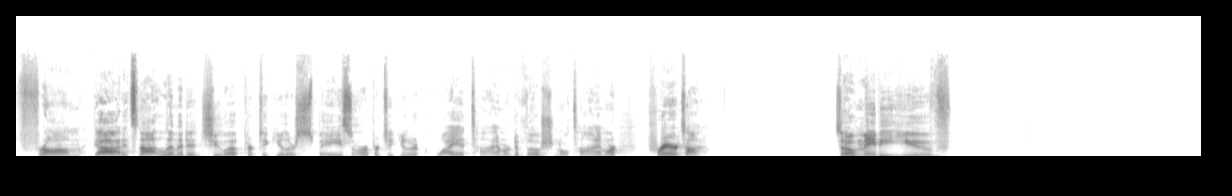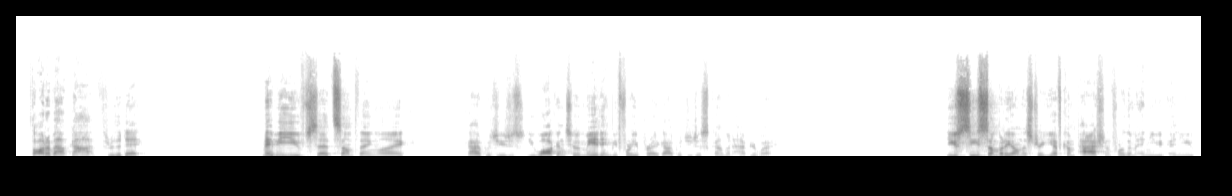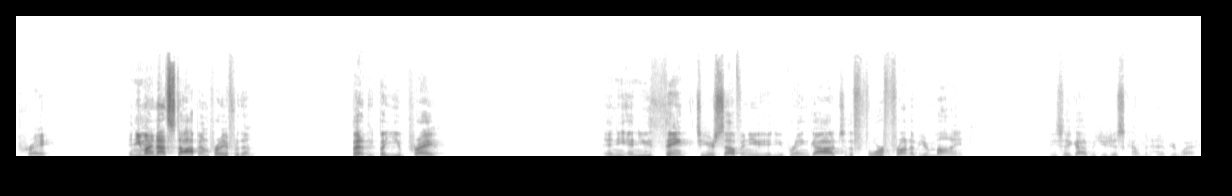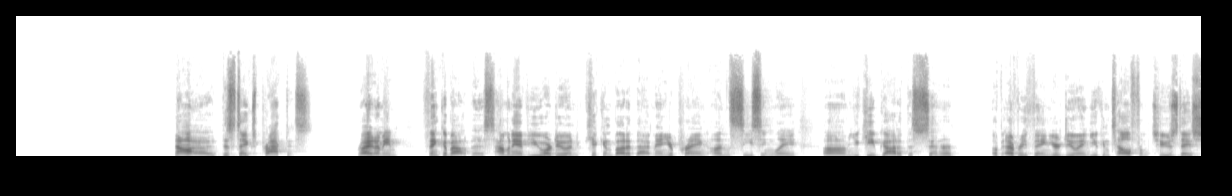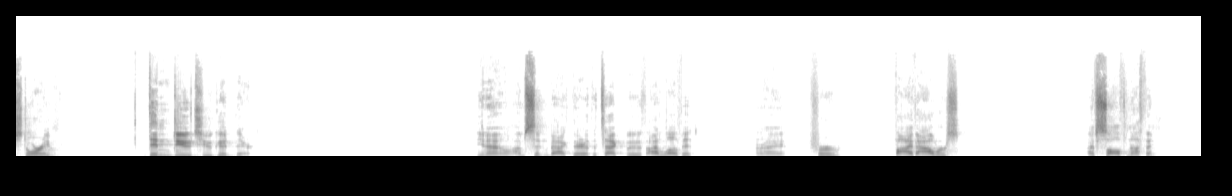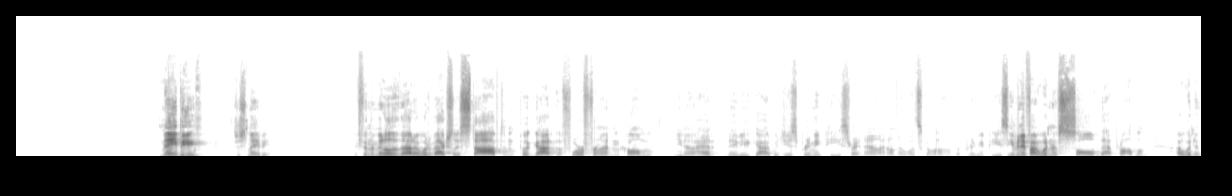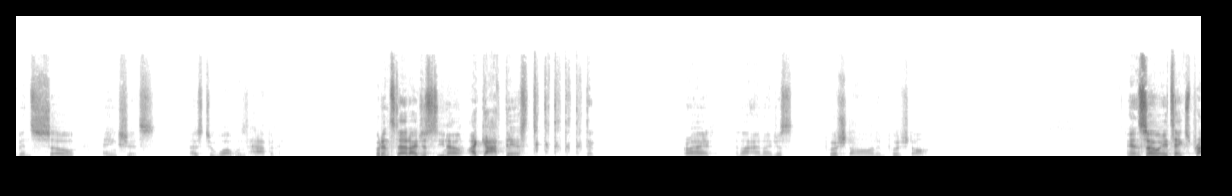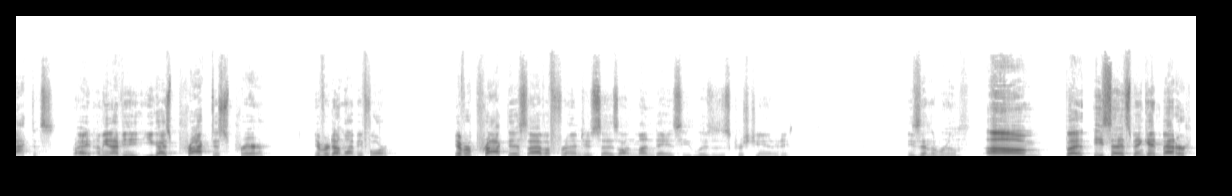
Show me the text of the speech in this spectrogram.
from God. It's not limited to a particular space or a particular quiet time or devotional time or prayer time. So maybe you've thought about God through the day. Maybe you've said something like, God, would you just, you walk into a meeting before you pray, God, would you just come and have your way? You see somebody on the street, you have compassion for them, and you, and you pray. And you might not stop and pray for them, but, but you pray. And you, and you think to yourself and you, and you bring God to the forefront of your mind. And you say, God, would you just come and have your way? Now, uh, this takes practice, right? I mean, think about this. How many of you are doing kicking butt at that, man? You're praying unceasingly. Um, you keep God at the center of everything you're doing. You can tell from Tuesday's story, didn't do too good there. You know, I'm sitting back there at the tech booth. I love it, all right, for five hours. I've solved nothing. Maybe, just maybe, if in the middle of that I would have actually stopped and put God at the forefront and calm you know, had maybe, God, would you just bring me peace right now? I don't know what's going on, but bring me peace. Even if I wouldn't have solved that problem, I wouldn't have been so anxious as to what was happening. But instead, I just, you know, I got this. Right? And I, and I just pushed on and pushed on. And so it takes practice, right? I mean, have you, you guys practiced prayer? You ever done that before? You ever practice? I have a friend who says on Mondays he loses his Christianity. He's in the room. Um, but he said it's been getting better.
